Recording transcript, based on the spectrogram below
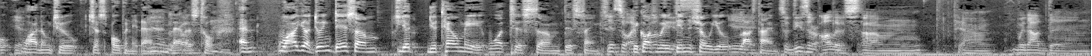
wine, yeah. why don't you just open it and Yeah, no let problem. us talk? And while you are doing this, um, you you tell me what is um this thing? Yeah, so because we these- didn't show you Yeah, last time. So these are olives um, um, without the um,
